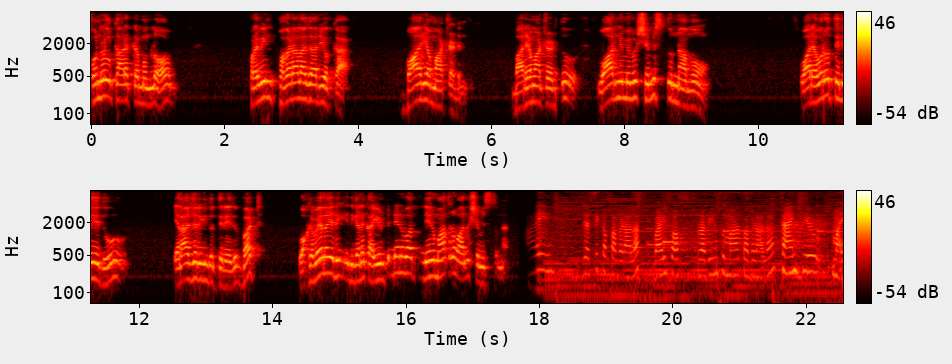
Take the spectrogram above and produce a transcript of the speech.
ఫునరల్ కార్యక్రమంలో ప్రవీణ్ పగడాల గారి యొక్క భార్య మాట్లాడింది. భార్య మాట్లాడుతూ వారిని మేము క్షమిస్తున్నాము. వారెవరో తెలియదు ఎలా జరిగిందో తెలియదు బట్ ఒకవేళ ఇది ఇది కనుక అయి ఉంటే నేను నేను మాత్రం వారిని క్షమిస్తున్నాను. Jessica Pagadala, wife of Praveen Kumar Pagadala, thank you, my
